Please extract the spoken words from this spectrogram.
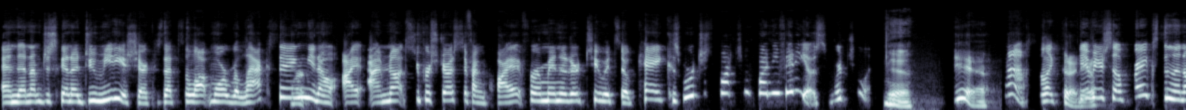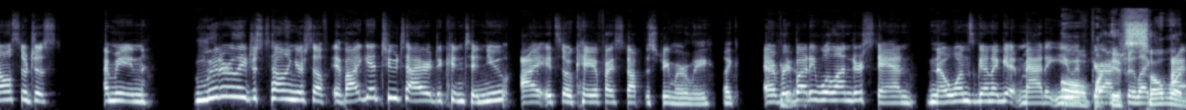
and then I'm just gonna do media share because that's a lot more relaxing. Right. You know, I I'm not super stressed if I'm quiet for a minute or two. It's okay because we're just watching funny videos. We're chilling. Yeah. yeah. Yeah, so like Good give idea. yourself breaks and then also just, I mean, literally just telling yourself if I get too tired to continue, I it's okay if I stop the stream early. Like everybody will understand. No one's gonna get mad at you Oh, if you're but if actually like I, I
